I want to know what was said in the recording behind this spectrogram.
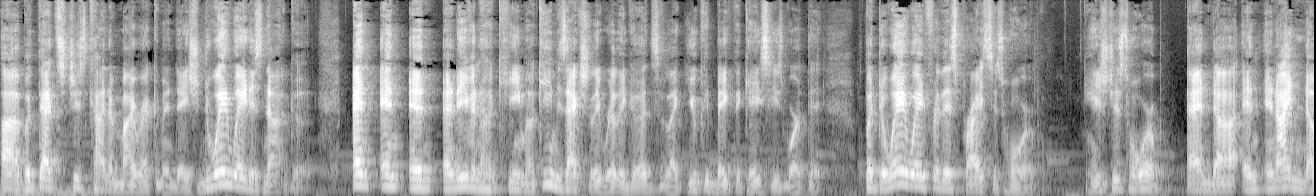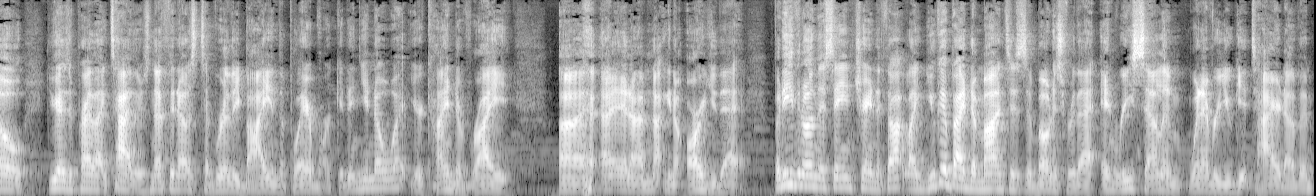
Uh, but that's just kind of my recommendation. Dwyane Wade is not good. And and and and even Hakeem. Hakeem is actually really good. So like you could make the case he's worth it. But Dwyane Wade for this price is horrible. He's just horrible. And uh, and and I know you guys are probably like Ty. There's nothing else to really buy in the player market. And you know what? You're kind of right. Uh, and I'm not going to argue that. But even on the same train of thought, like you could buy Domantas Sabonis for that and resell him whenever you get tired of him,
